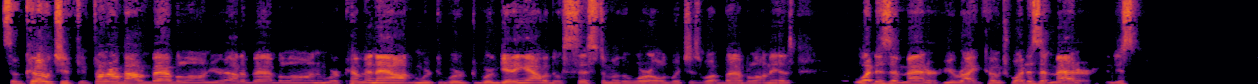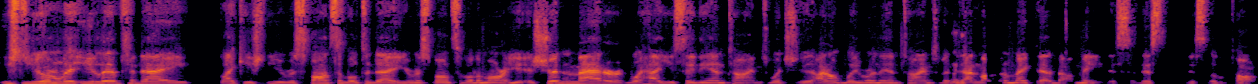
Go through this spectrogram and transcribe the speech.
So, Coach, if, if I'm out of Babylon, you're out of Babylon, and we're coming out, and we're we're we're getting out of the system of the world, which is what Babylon is. What does it matter? You're right, Coach. What does it matter? Just you you're gonna live, you live today like you you're responsible today. You're responsible tomorrow. You, it shouldn't matter what how you see the end times, which I don't believe we're in the end times, but I'm not going to make that about me. This this this little talk,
